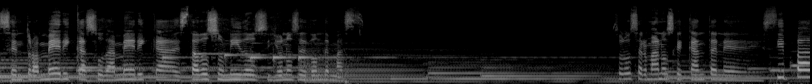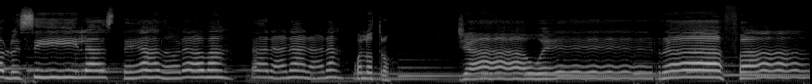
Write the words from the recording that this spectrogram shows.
Centroamérica, Sudamérica, Estados Unidos y yo no sé dónde más. Son los hermanos que cantan, eh, si Pablo y Silas te adoraba. ¿Cuál otro? Yahweh Rafa,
